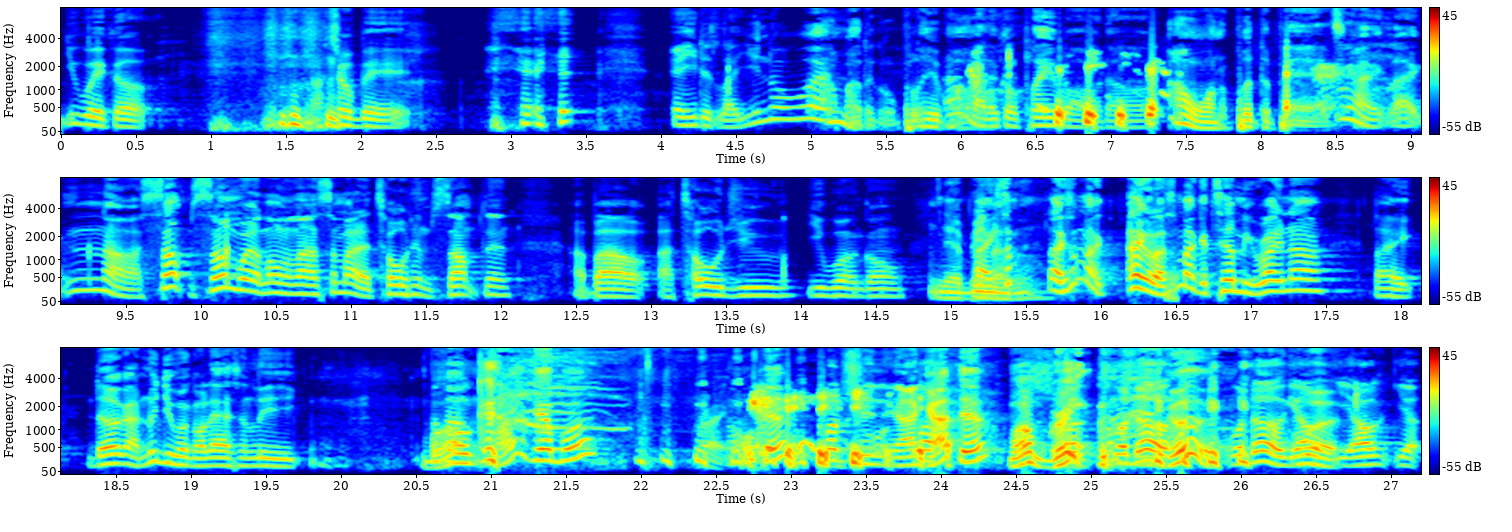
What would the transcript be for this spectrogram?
you wake up out your bed. And you just like, you know what? I'm about to go play ball. I'm about to go play ball, dog. I want to put the pads. Right, like nah. Some somewhere along the line, somebody told him something about I told you you weren't going. Yeah, be like, nothing. some, like somebody, I ain't gonna lie, somebody could tell me right now, like Doug, I knew you weren't gonna last in the league. Well, I, okay. I don't care, boy. right, okay. I got there. Well, I'm great. Well, Doug, Good. well, Doug, y'all, What? y'all, y'all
